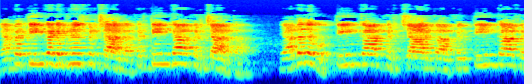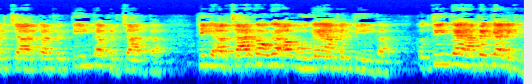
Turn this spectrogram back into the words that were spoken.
यहाँ पे तीन का डिफरेंस फिर चार का, फिर तीन का, फिर चार का। याद है देखो, तीन का, फिर चार का, फिर तीन का, फिर चार का, फिर तीन का, फिर चार का। ठीक है, अब चार का हो गया, अब हो गया यहाँ पे तीन का। तो तीन का यहाँ पे क्या लिखे?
